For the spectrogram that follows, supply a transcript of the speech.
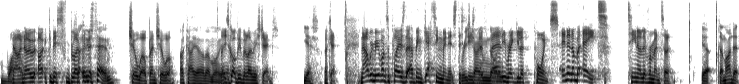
Wow. Now I know uh, this bloke in Who's this 10? Chilwell, Ben Chilwell. Okay, yeah, I don't mind. He's got to be below Reece James. Yes. Okay. Now we move on to players that have been getting minutes this Reece season at James, fairly nine. regular points. In at number 8, Tino Livramento. Yeah. Don't mind it.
